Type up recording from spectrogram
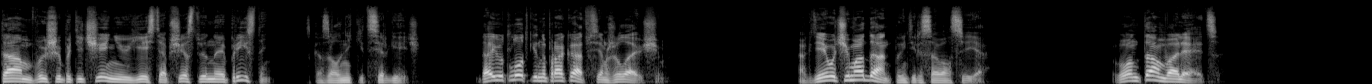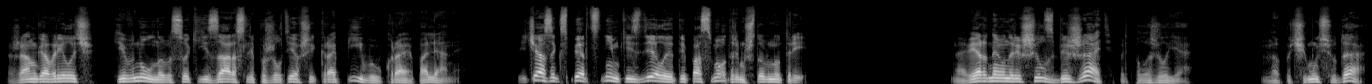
«Там, выше по течению, есть общественная пристань», — сказал Никита Сергеевич. Дают лодки на прокат всем желающим. «А где его чемодан?» — поинтересовался я. «Вон там валяется». Жан Гаврилович кивнул на высокие заросли пожелтевшей крапивы у края поляны. «Сейчас эксперт снимки сделает, и посмотрим, что внутри». «Наверное, он решил сбежать», — предположил я. «Но почему сюда?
